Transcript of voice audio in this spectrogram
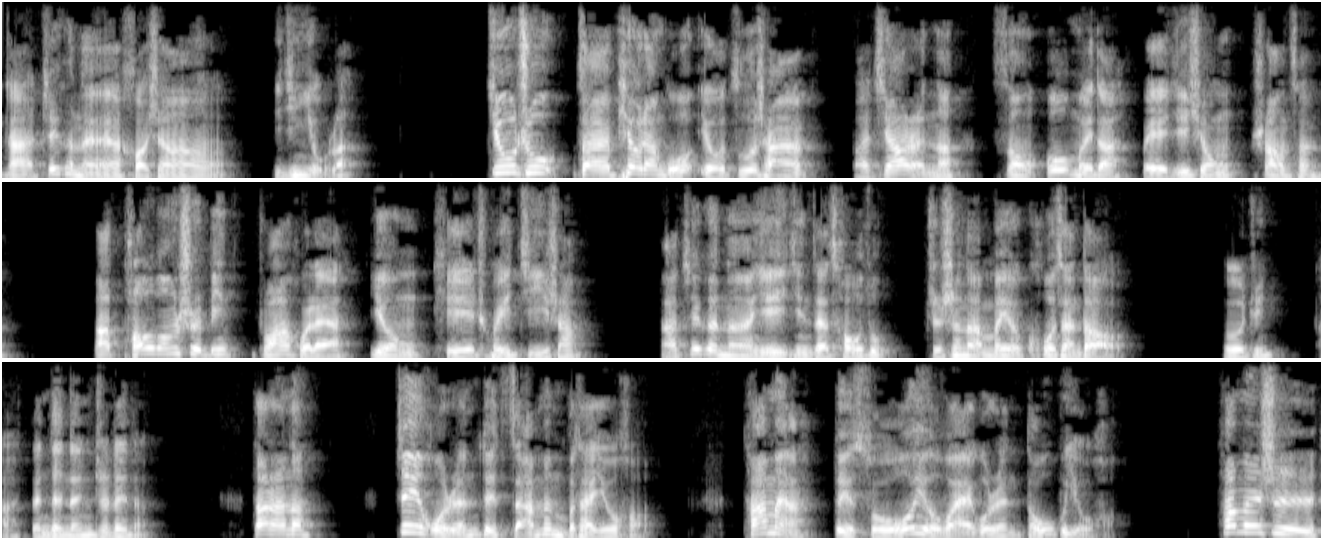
啊，这个呢，好像已经有了。揪出在漂亮国有资产，把家人呢送欧美的北极熊上层。把逃亡士兵抓回来，用铁锤击杀啊！这个呢也已经在操作，只是呢没有扩散到俄军啊等等等之类的。当然呢，这伙人对咱们不太友好，他们啊对所有外国人都不友好。他们是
